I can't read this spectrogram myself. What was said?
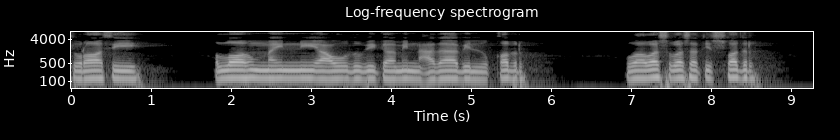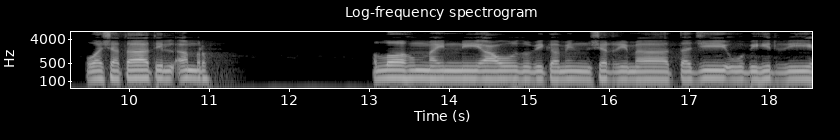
تراثی۔ اللهم إني أعوذ بك من عذاب القبر ووسوسة الصدر وشتات الأمر. اللهم إني أعوذ بك من شر ما تجيء به الريح.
